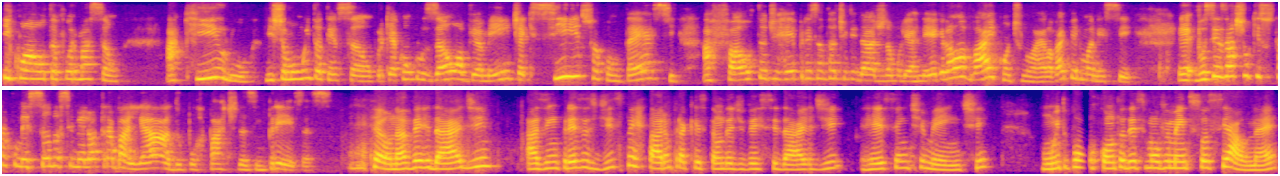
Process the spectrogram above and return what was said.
e com alta formação aquilo me chamou muita atenção, porque a conclusão, obviamente, é que se isso acontece, a falta de representatividade da mulher negra ela vai continuar, ela vai permanecer. É, vocês acham que isso está começando a ser melhor trabalhado por parte das empresas? Então, na verdade, as empresas despertaram para a questão da diversidade recentemente, muito por conta desse movimento social, né?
